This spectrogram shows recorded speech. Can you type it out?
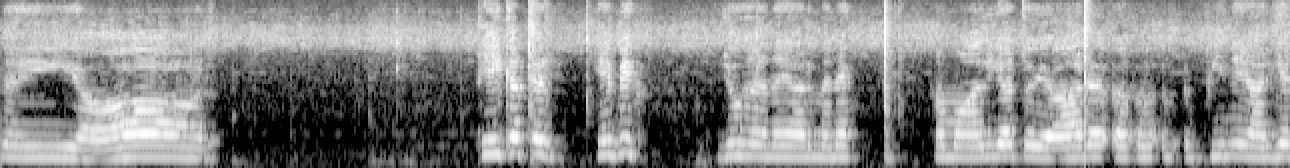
नहीं यार। ठीक है फिर ये भी जो है ना यार मैंने कमा लिया तो यार भी ने यार ये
